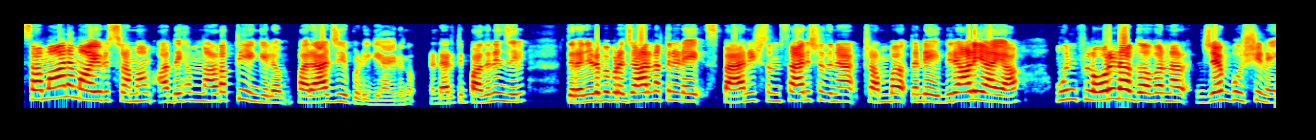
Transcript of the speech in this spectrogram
സമാനമായൊരു ശ്രമം അദ്ദേഹം നടത്തിയെങ്കിലും പരാജയപ്പെടുകയായിരുന്നു. രണ്ടായിരത്തി പതിനഞ്ചിൽ തിരഞ്ഞെടുപ്പ് പ്രചാരണത്തിനിടെ സ്പാനിഷ് സംസാരിച്ചതിന് ട്രംപ് തന്റെ എതിരാളിയായ മുൻ ഫ്ലോറിഡ ഗവർണർ ജെബ് ബുഷിനെ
